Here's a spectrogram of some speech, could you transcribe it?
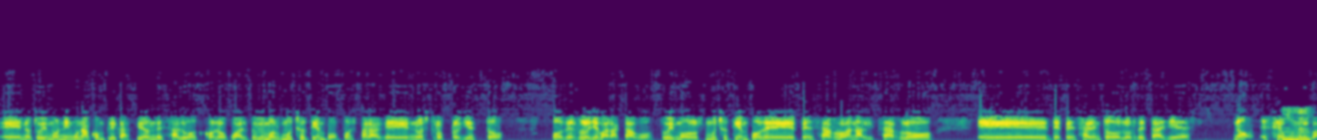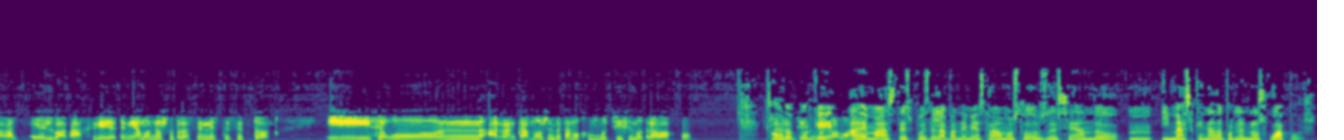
eh, no tuvimos ninguna complicación de salud, con lo cual tuvimos mucho tiempo pues para que nuestro proyecto poderlo llevar a cabo. Tuvimos mucho tiempo de pensarlo, analizarlo, eh, de pensar en todos los detalles, ¿no? Según el, el bagaje que ya teníamos nosotras en este sector y según arrancamos empezamos con muchísimo trabajo. Claro, porque además después de la pandemia estábamos todos deseando mm, y más que nada ponernos guapos.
